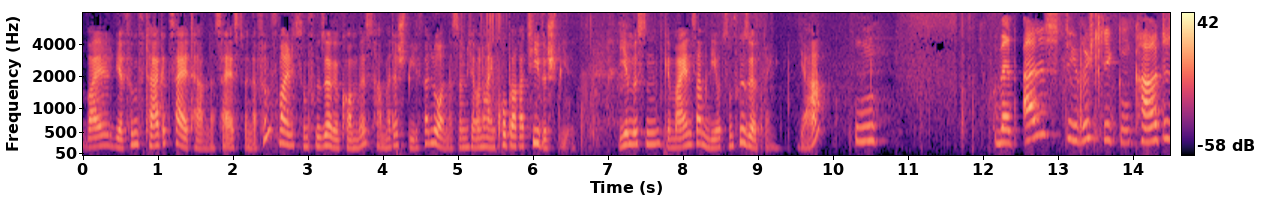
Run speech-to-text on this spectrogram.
weil wir fünf Tage Zeit haben. Das heißt, wenn er fünfmal nicht zum Friseur gekommen ist, haben wir das Spiel verloren. Das ist nämlich auch noch ein kooperatives Spiel. Wir müssen gemeinsam Leo zum Friseur bringen. Ja? Wenn alles die richtigen Karten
